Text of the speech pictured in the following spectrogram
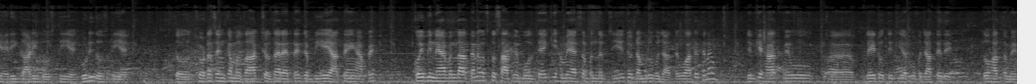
गहरी गाढ़ी दोस्ती है गूढ़ी दोस्ती है तो छोटा सा इनका मज़ाक चलता रहता है जब भी ये आते हैं यहाँ पे। कोई भी नया बंदा आता है ना, उसको साथ में बोलते हैं कि हमें ऐसा बंदर चाहिए जो डमरू बजाते है। वो आते थे ना, जिनके हाथ में वो प्लेट होती थी और वो बजाते थे दो हाथों में।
